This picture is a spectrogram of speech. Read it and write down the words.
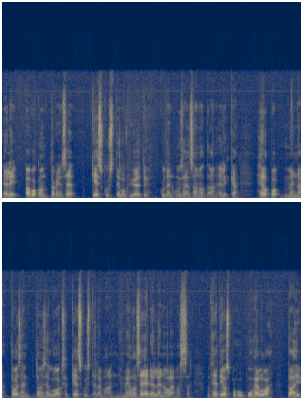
Eli avokonttorin se keskusteluhyöty, kuten usein sanotaan, eli helppo mennä toisen, toisen luokse keskustelemaan, niin meillä on se edelleen olemassa. Mutta heti jos puhuu puhelua tai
